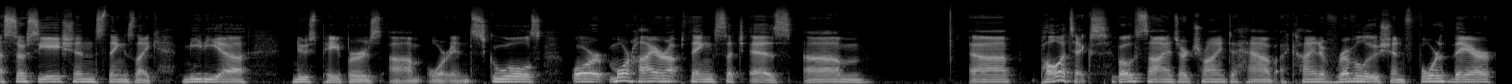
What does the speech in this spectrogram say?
associations, things like media, newspapers, um, or in schools, or more higher up things such as um, uh, politics. Both sides are trying to have a kind of revolution for their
